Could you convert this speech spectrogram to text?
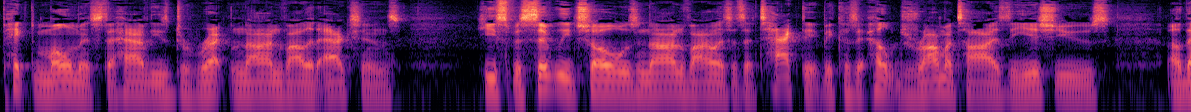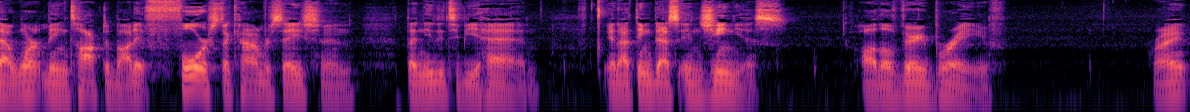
picked moments to have these direct nonviolent actions. He specifically chose nonviolence as a tactic because it helped dramatize the issues uh, that weren't being talked about. It forced a conversation that needed to be had. And I think that's ingenious, although very brave. Right?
